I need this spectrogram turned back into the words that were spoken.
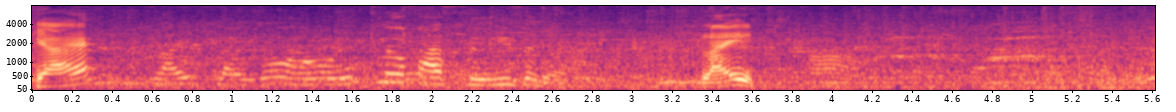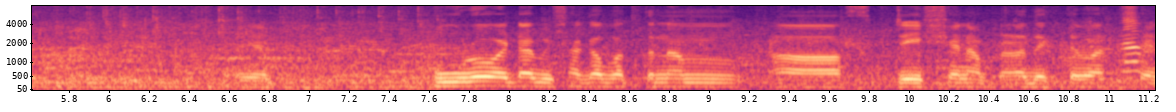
क्या है? फ़्लाइट फ़्लाइट वो इतना पास से ही। से गया পুরো এটা বিশাখাপত্তনম স্টেশন আপনারা দেখতে পাচ্ছেন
